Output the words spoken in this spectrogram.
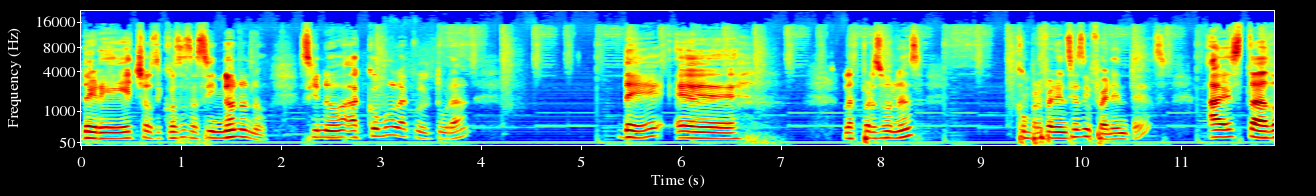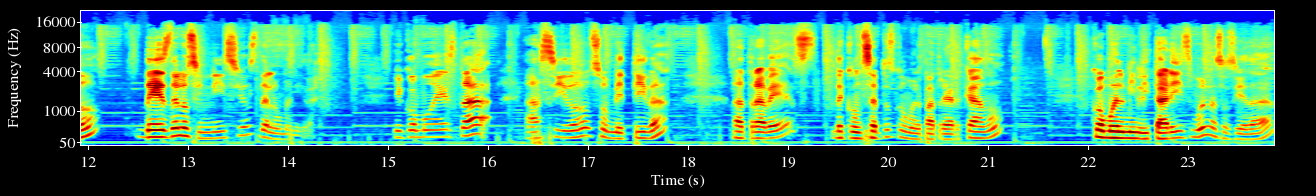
derechos y cosas así. No, no, no. Sino a cómo la cultura de eh, las personas con preferencias diferentes ha estado desde los inicios de la humanidad. Y cómo esta ha sido sometida a través de conceptos como el patriarcado, como el militarismo en la sociedad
